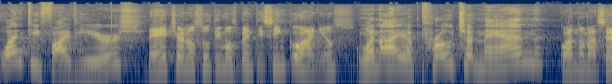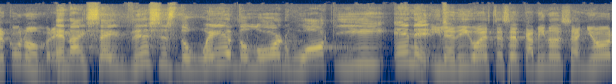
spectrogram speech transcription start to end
25 years, De hecho, en los últimos 25 años, when I approach a man cuando me acerco a un hombre and I say, This is the way of the Lord, walk ye in it." y le digo, este es el camino del Señor,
